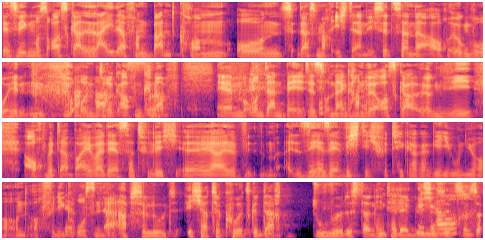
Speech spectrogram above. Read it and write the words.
Deswegen muss Oscar leider von Band kommen und das mache ich dann. Ich sitze dann da auch irgendwo hinten und drück auf den Knopf ähm, und dann bellt es und dann haben wir Oscar irgendwie auch mit dabei, weil der ist natürlich äh, ja, sehr, sehr wichtig für TKKG Junior und auch für die Großen. Ja, absolut. Ich hatte kurz gedacht, du würdest dann hinter der Bühne sitzen und so.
